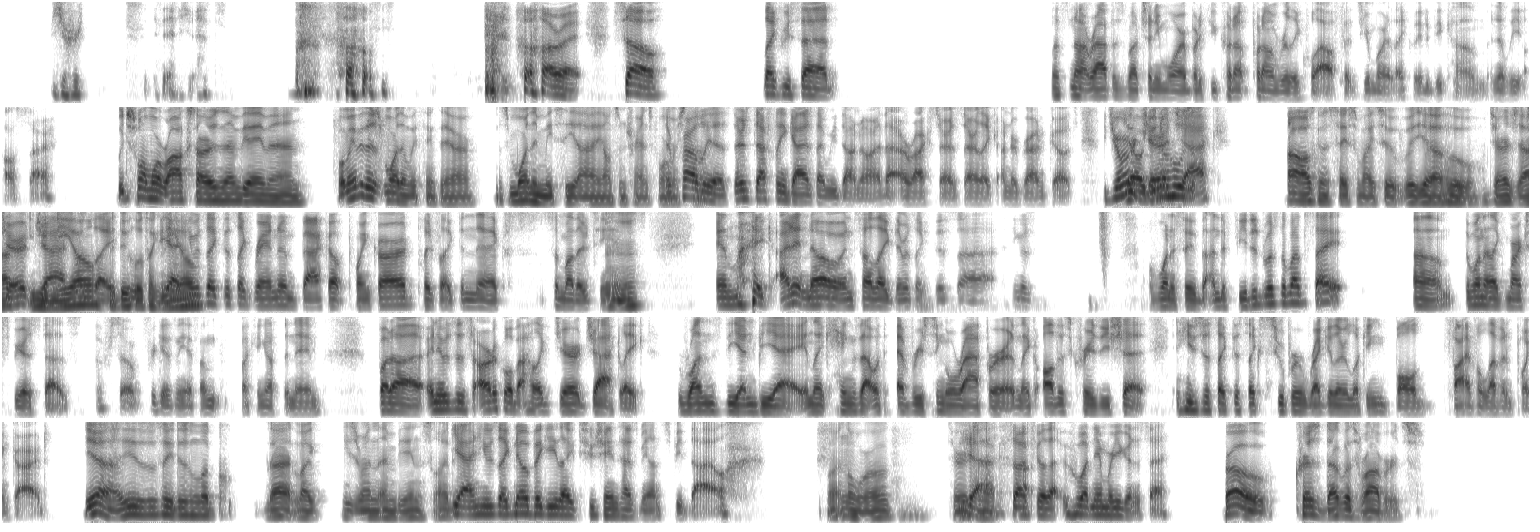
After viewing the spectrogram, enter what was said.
You're an idiot. um, all right. So, like we said, let's not rap as much anymore. But if you could put on really cool outfits, you're more likely to become an elite all star. We just want more rock stars in the NBA, man. Well, maybe there's more than we think they are. It's more than meets the eye on some Transformers. There probably stuff. is. There's definitely guys that we don't know that are rock stars that are like underground goats. Do you remember Yo, you know Jarrett Jack? Oh, I was gonna say somebody too, but yeah, who? Jarrett Jack. Jarrett Jack Neo? was the dude who looks like yeah, Neo. he was like this like random backup point guard, played for like the Knicks, some other Mm-hmm. teams. And like I didn't know until like there was like this uh I think it was I want to say the undefeated was the website. Um the one that like Marc Spears does. So forgive me if I'm fucking up the name. But uh and it was this article about how like Jarrett Jack like runs the NBA and like hangs out with every single rapper and like all this crazy shit. And he's just like this like super regular looking bald 5'11 point guard. yeah, he's he doesn't look that like he's running the NBA in the slightest. Yeah, and he was like, "No biggie." Like 2 Chainz has me on speed dial. What in the world? Jarrett yeah, Jack. so I feel that. What name were you gonna say? bro, Chris Douglas Roberts.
